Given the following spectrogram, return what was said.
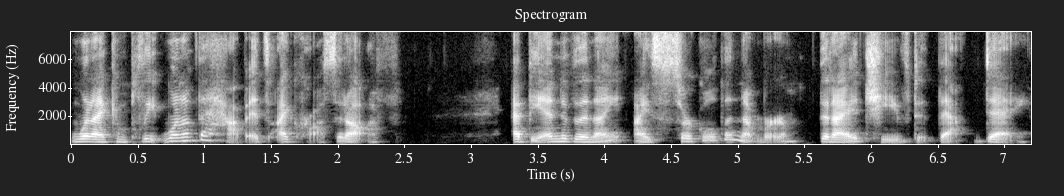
When I complete one of the habits, I cross it off. At the end of the night, I circle the number that I achieved that day.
